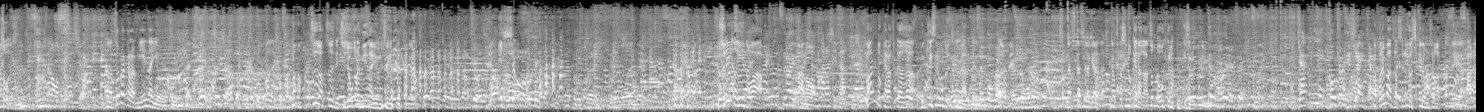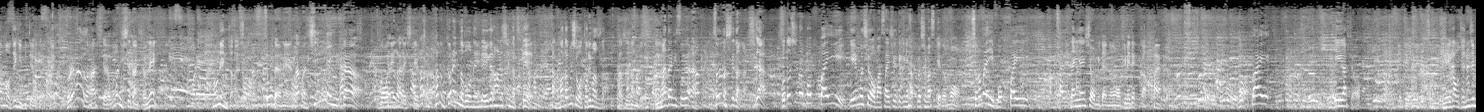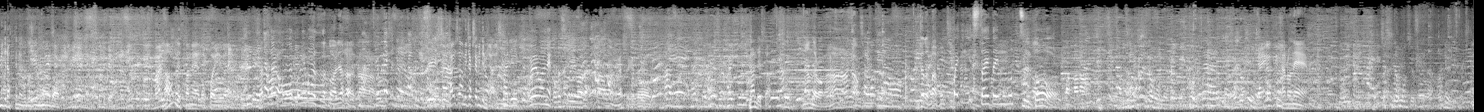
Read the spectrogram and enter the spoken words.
そうですね。あの空から見えないようにするみたいな。まあ2は2で地上から見えないようにするって一緒。3のいいのはあの1のキャラクターが復帰することですよねある程度。ね。懐かしのキャラだし懐かしのキャラがちょっと大きくなって復帰するっていう、逆にこう距離で開いちゃう。まあ、トレマーズは3もしっかり面白かったんであれはもうぜひ見ていただきたい。それまでの話って主にしてたんですよ。ね。去年じゃないですか。そうだよね。多分新年か忘年かでしてるか確から多分去年の忘年で映画の話になってあのマダム賞はトレマーズだって言ったはずなんで。いまだにそういうあそういうのしてたな。じゃあ今年の勃発ゲーム賞をまあ最終的に発表しますけどもその前に勃発何々賞みたいなのを決めてっか。はいはい勃発映画賞？映画を全然見てなくてね今年はなんですかね僕は映画俺がトレマーズだとあれだからな会社はめちゃくちゃ見てるじゃないですか俺はね今年はまあ見ましたけど何でしたなんだろうななんかちょっとまあ勃発的に伝えたいものっつうとあのね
